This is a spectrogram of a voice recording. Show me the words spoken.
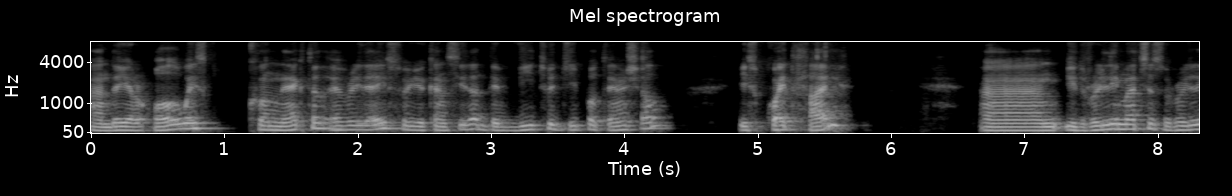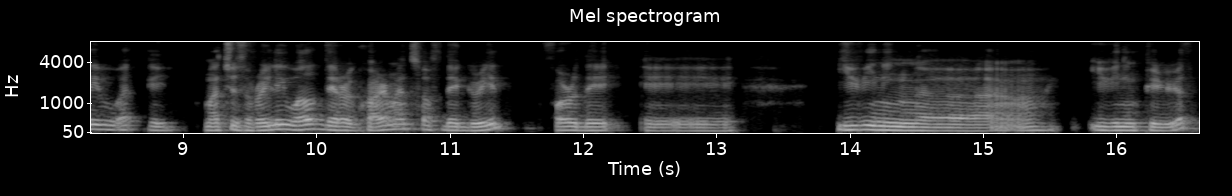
and they are always connected every day. So you can see that the V2G potential is quite high and it really matches really well, it matches really well the requirements of the grid for the uh, evening uh, evening period,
